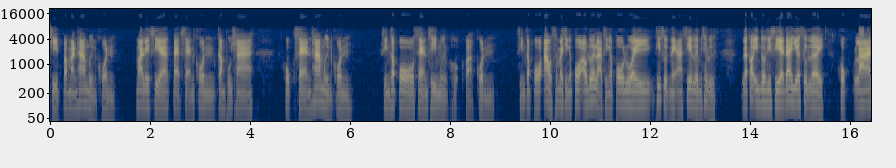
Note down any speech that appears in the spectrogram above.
ฉีดประมาณห้าหมื่นคน มาเลเซียแปดแสนคน กัมพูชาหกแสนห้าหมื่นคน สิงคโปร์แสนสี่หมื่นกว่าคน สิงคโปร์อ้าวทำไมสิงคโปร์เอาด้วยล่ะ สิงคโปร์รวยที่สุดในอาเซียนเลยไม่ใช่หรือ แล้วก็อินโดนีเซียได้เยอะสุดเลยหกล้าน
